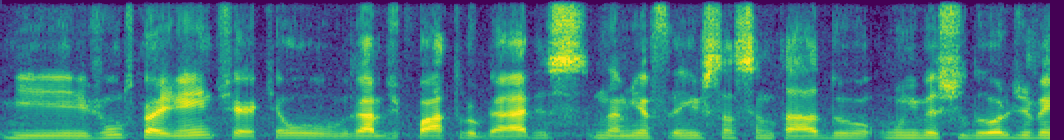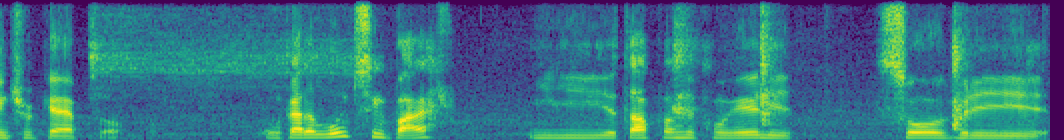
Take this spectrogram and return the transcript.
e junto com a gente, aqui é um lugar de quatro lugares. Na minha frente está sentado um investidor de venture capital um cara muito simpático e eu tava falando com ele sobre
